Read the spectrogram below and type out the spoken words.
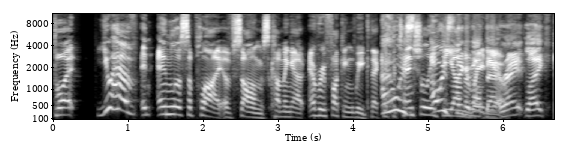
But you have an endless supply of songs coming out every fucking week that could always, potentially always be on the radio. that, right? Like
